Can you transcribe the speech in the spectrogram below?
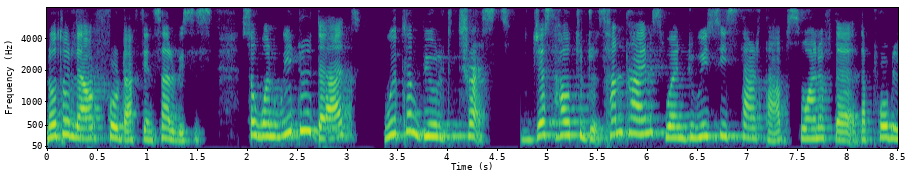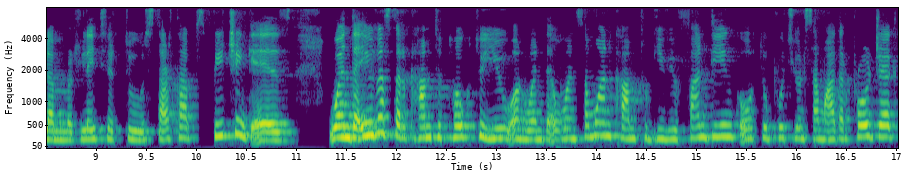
not only our product and services so when we do that we can build trust. Just how to do sometimes when do we see startups one of the the problem related to startups pitching is when the investor come to talk to you and when the, when someone come to give you funding or to put you in some other project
